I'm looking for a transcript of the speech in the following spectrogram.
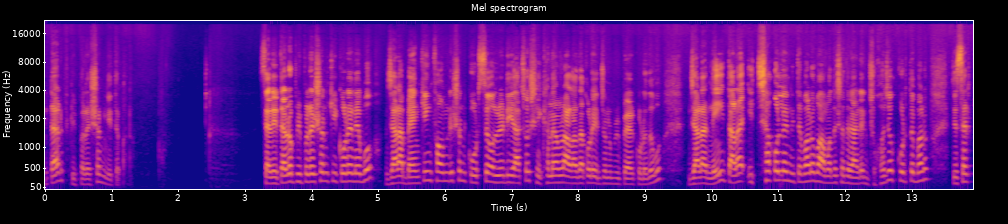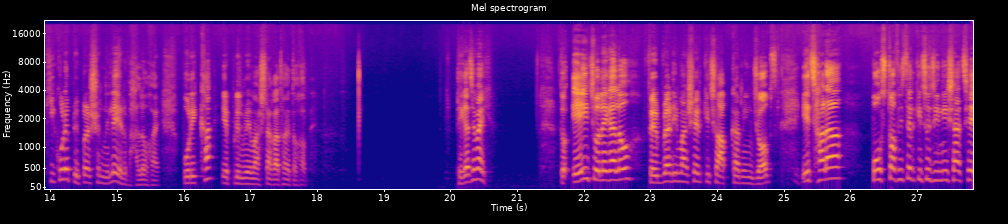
এটার প্রিপারেশন নিতে পারো। স্যার এটারও প্রিপারেশন কি করে নেব? যারা ব্যাংকিং ফাউন্ডেশন কোর্সে অলরেডি আছো, সেখানে আমরা আলাদা করে এর জন্য প্রিপেয়ার করে দেবো। যারা নেই, তারা ইচ্ছা করলে নিতে পারো বা আমাদের সাথে ডাইরেক্ট যোগাযোগ করতে পারো যে স্যার কি করে প্রিপারেশন নিলে এর ভালো হয়? পরীক্ষা এপ্রিল মে মাস নাগাদ হয়তো হবে। ঠিক আছে ভাই? তো এই চলে গেল ফেব্রুয়ারি মাসের কিছু আপকামিং জবস এছাড়া পোস্ট অফিসের কিছু জিনিস আছে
